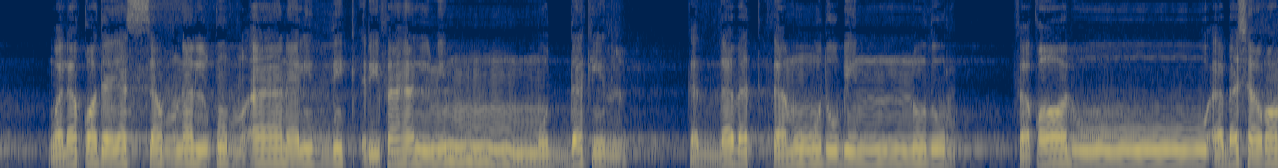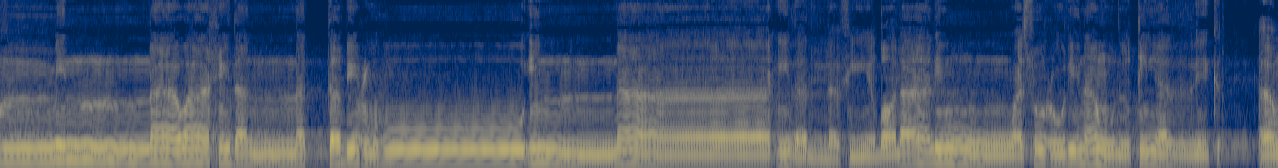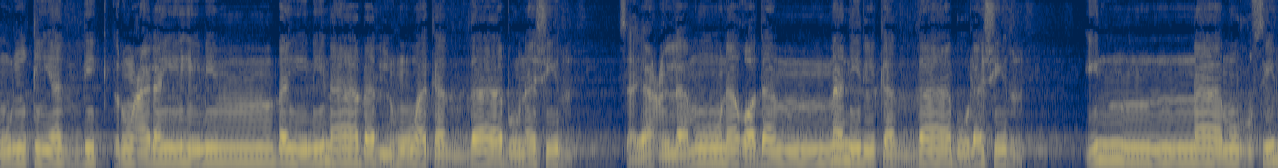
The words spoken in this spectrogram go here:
ولقد يسرنا القران للذكر فهل من مدكر كذبت ثمود بالنذر فقالوا ابشرا منا واحدا نتبعه إنا إذا لفي ضلال وسعر أو القي الذكر ألقي الذكر عليه من بيننا بل هو كذاب نشر. سيعلمون غدا من الكذاب لشر إنا مرسل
